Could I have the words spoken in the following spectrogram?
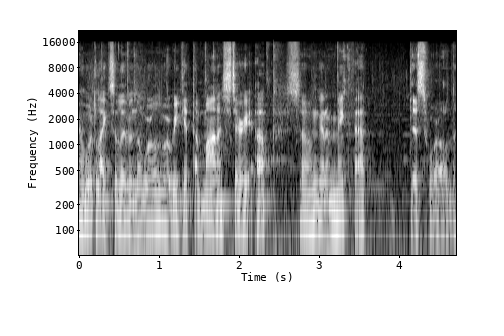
I would like to live in the world where we get the monastery up, so I'm gonna make that this world.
